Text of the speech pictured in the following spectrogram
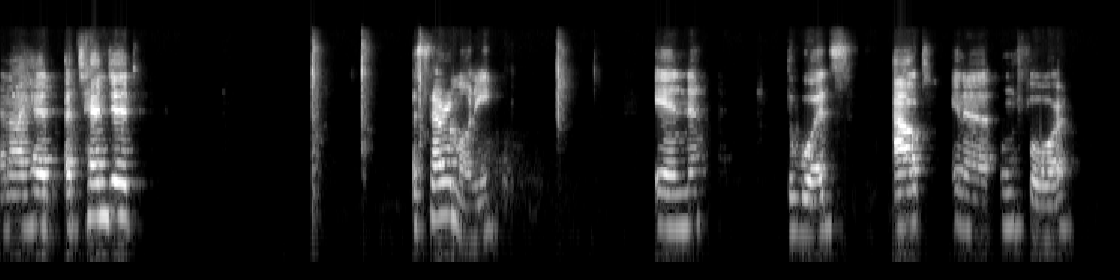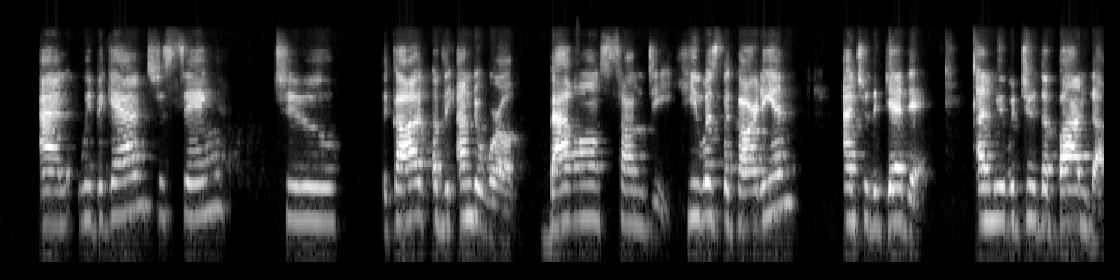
and I had attended a ceremony in the woods out in a umfor and we began to sing to the god of the underworld baron samedi he was the guardian and to the gede. And we would do the banda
